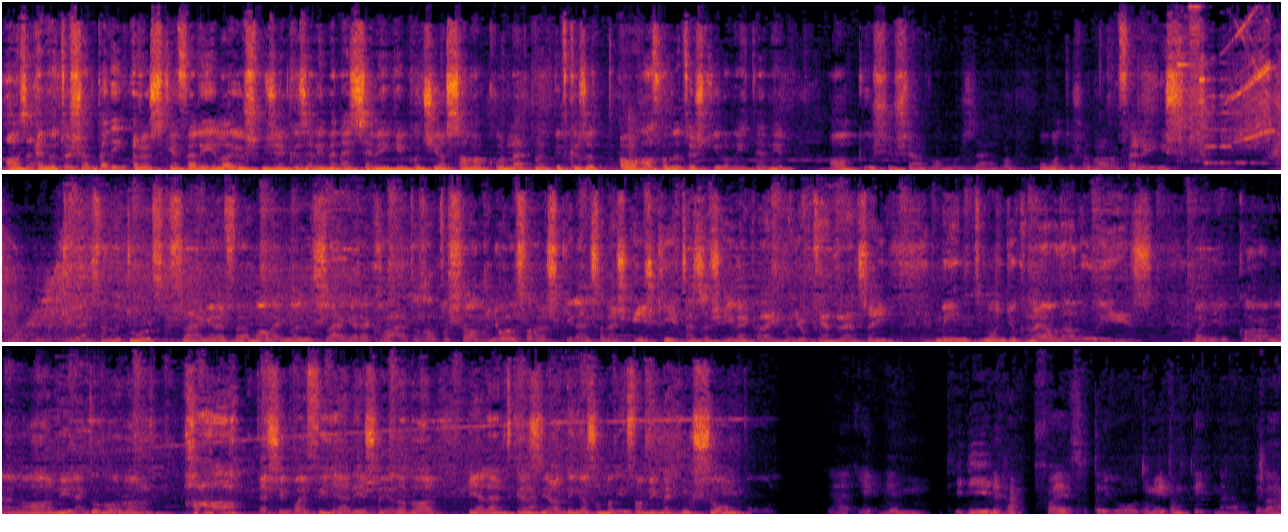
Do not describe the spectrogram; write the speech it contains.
Az M5-ösön pedig Röszke felé Lajos Mizse közelében egy személygépkocsi a szalagkorlátnak ütközött. A 65-ös kilométernél a külső sáv van most zárva. Óvatosan arra felé is. 95 sláger FM, a legnagyobb slágerek változatosan, a 80-as, 90-es és 2000-es évek legnagyobb kedvencei, mint mondjuk Leona Lewis, vagy épp Karamell a lélekdonorral. Haha, tessék majd figyelni, és ha jön a dal, jelentkezni. Addig azonban itt van még nekünk Sean Paul. ก็ FM ที่ดีนะครับ ไฟสตอริโอตรงนี้ต้องติดนะครับ เวลา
